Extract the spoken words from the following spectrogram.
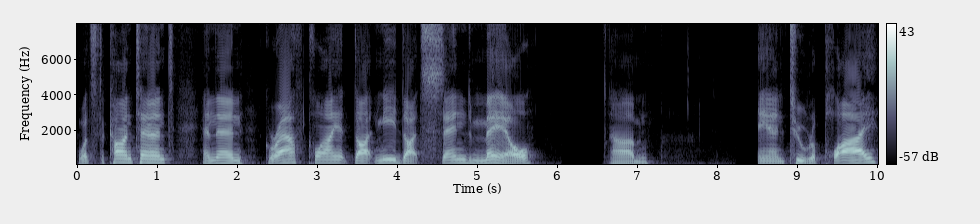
what's the content, and then graphclient.me.sendMail. Um, and to reply,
